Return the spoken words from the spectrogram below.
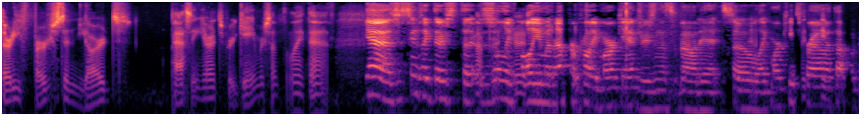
31st in yards passing yards per game or something like that. Yeah, it just seems like there's the, there's only good. volume enough for probably Mark Andrews, and that's about it. So yeah. like Marquise Brown, I thought would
